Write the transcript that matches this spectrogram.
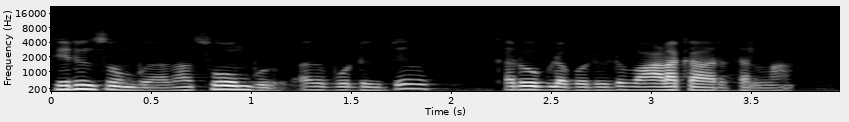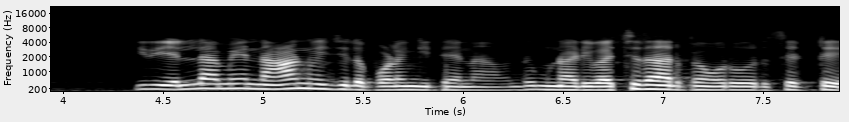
பெருஞ்சோம்பு அதான் சோம்பு. அதை போட்டுக்கிட்டு கருவேப்பிலை போட்டுக்கிட்டு வாழைக்கா வறுத்தரலாம். இது எல்லாமே நான்வெஜ்ஜில் புழங்கிட்டேன் நான். வந்து முன்னாடி வச்சு தான் இருப்பேன் ஒரு ஒரு செட்டு.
